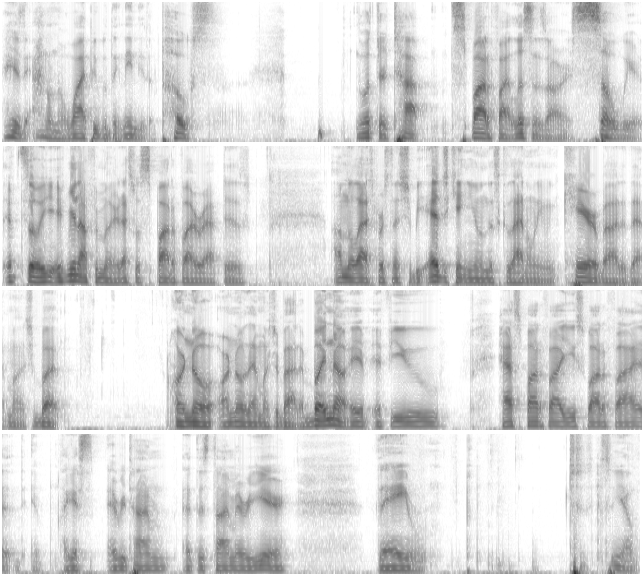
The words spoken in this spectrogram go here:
here's the, I don't know why people think they need to post what their top Spotify listens are. It's so weird. If so, if you're not familiar, that's what Spotify Wrapped is. I'm the last person that should be educating you on this because I don't even care about it that much, but or know or know that much about it. But no, if if you have Spotify, use Spotify. I guess every time at this time every year, they you know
